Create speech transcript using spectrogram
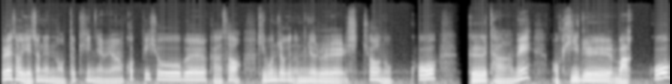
그래서 예전에는 어떻게 했냐면 커피숍을 가서 기본적인 음료를 시켜놓고 그 다음에 어, 귀를 막 고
